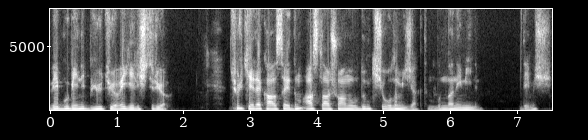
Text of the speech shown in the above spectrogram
ve bu beni büyütüyor ve geliştiriyor. Türkiye'de kalsaydım asla şu an olduğum kişi olamayacaktım. Bundan eminim demiş.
